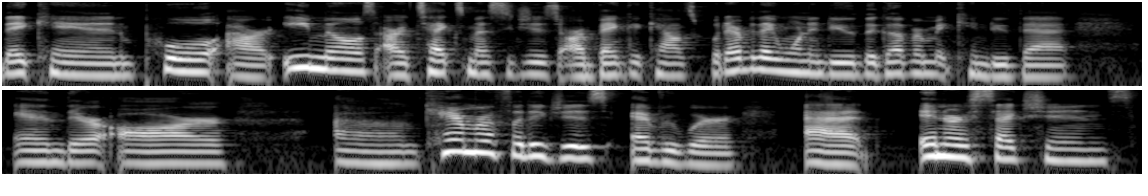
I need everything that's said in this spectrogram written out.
They can pull our emails, our text messages, our bank accounts, whatever they want to do. The government can do that. And there are um, camera footages everywhere at intersections,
